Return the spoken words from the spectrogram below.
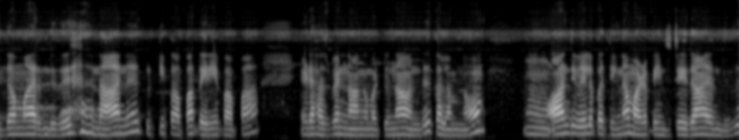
இதமாக இருந்தது. நான் குட்டி பாப்பா பெரிய பாப்பா என்னோடய ஹஸ்பண்ட் நாங்கள் மட்டும்தான் வந்து கிளம்புனோம். ஆன் தி வேல பார்த்திங்கன்னா மழை பெஞ்சிட்டே தான் இருந்தது.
